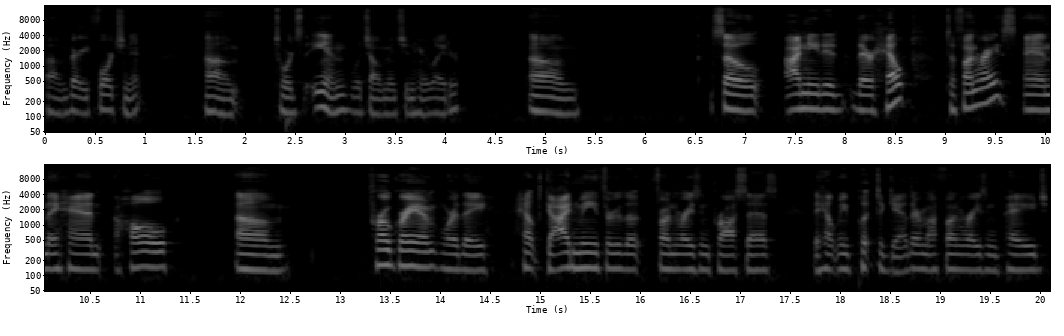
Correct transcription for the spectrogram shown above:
um, very fortunate um, towards the end, which I'll mention here later. Um, so I needed their help to fundraise, and they had a whole um, program where they helped guide me through the fundraising process. They helped me put together my fundraising page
